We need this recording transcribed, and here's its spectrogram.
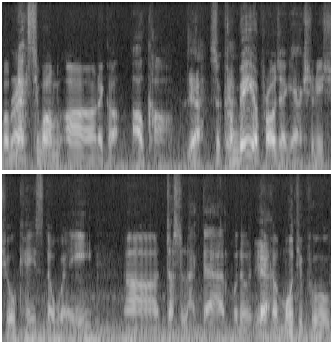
but Right. maximum uh, like uh, outcome. Yeah. So yeah. Konveyor project actually showcase the way, uh, just like that for the Yeah. like a multiple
